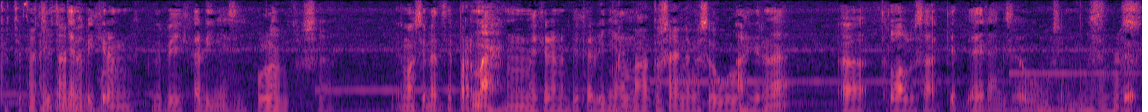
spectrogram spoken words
Cita-cita jangan dan pikiran lebih kadinya sih. Ulah bisa Ya, maksudnya saya pernah mikiran lebih kadinya karena terus saya nggak akhirnya eh, terlalu sakit akhirnya nggak maksudnya Hmm, Teu-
